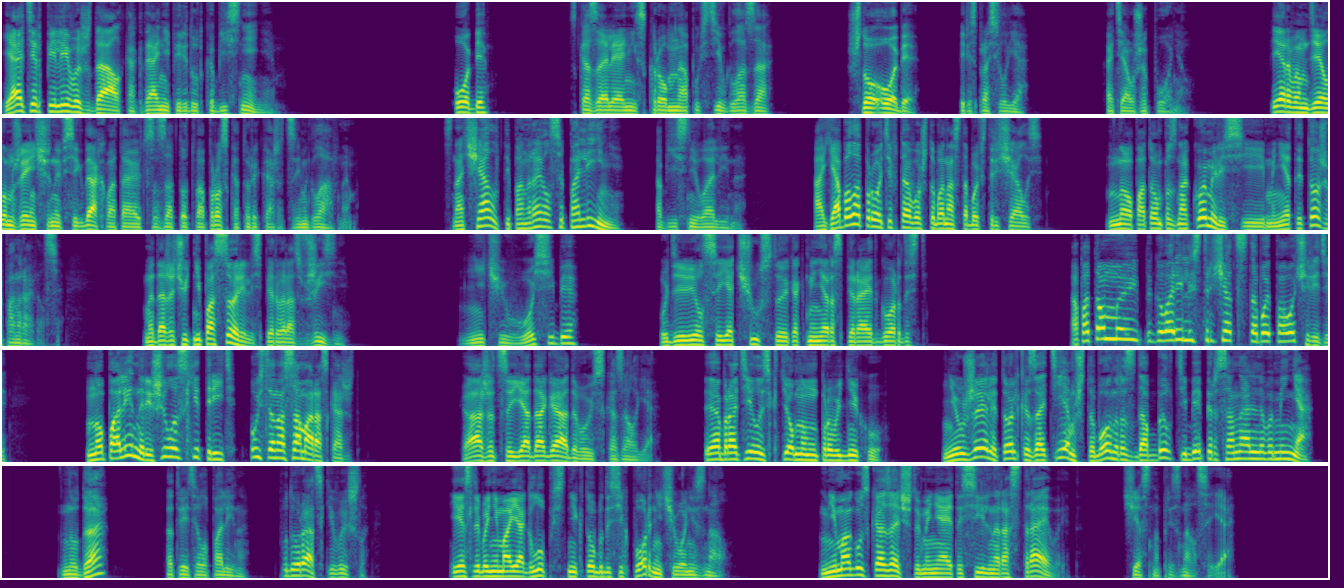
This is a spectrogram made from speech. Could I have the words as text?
Я терпеливо ждал, когда они перейдут к объяснениям. «Обе», — сказали они, скромно опустив глаза. «Что обе?» — переспросил я. Хотя уже понял. Первым делом женщины всегда хватаются за тот вопрос, который кажется им главным. «Сначала ты понравился Полине», — объяснила Алина. «А я была против того, чтобы она с тобой встречалась. Но потом познакомились, и мне ты тоже понравился. Мы даже чуть не поссорились первый раз в жизни». «Ничего себе!» — удивился я, чувствуя, как меня распирает гордость. «А потом мы договорились встречаться с тобой по очереди. Но Полина решила схитрить, пусть она сама расскажет». «Кажется, я догадываюсь», — сказал я. «Ты обратилась к темному проводнику. Неужели только за тем, чтобы он раздобыл тебе персонального меня?» «Ну да», — ответила Полина. «По-дурацки вышло. Если бы не моя глупость, никто бы до сих пор ничего не знал. Не могу сказать, что меня это сильно расстраивает», — честно признался я.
